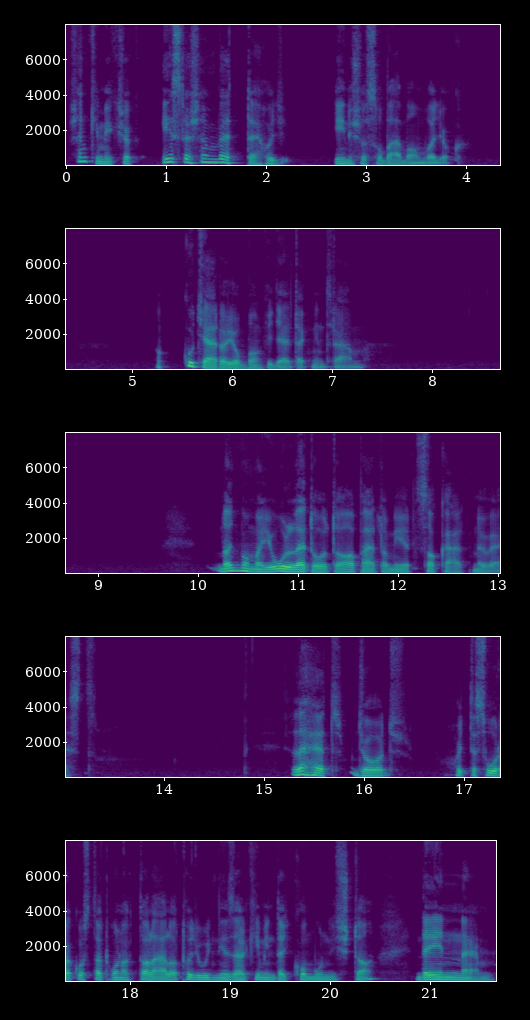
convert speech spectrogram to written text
Senki még csak észre sem vette, hogy én is a szobában vagyok. Kutyára jobban figyeltek, mint rám. Nagymama jól letolta apát, amiért szakált növeszt. Lehet, George, hogy te szórakoztatónak találod, hogy úgy nézel ki, mint egy kommunista, de én nem.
